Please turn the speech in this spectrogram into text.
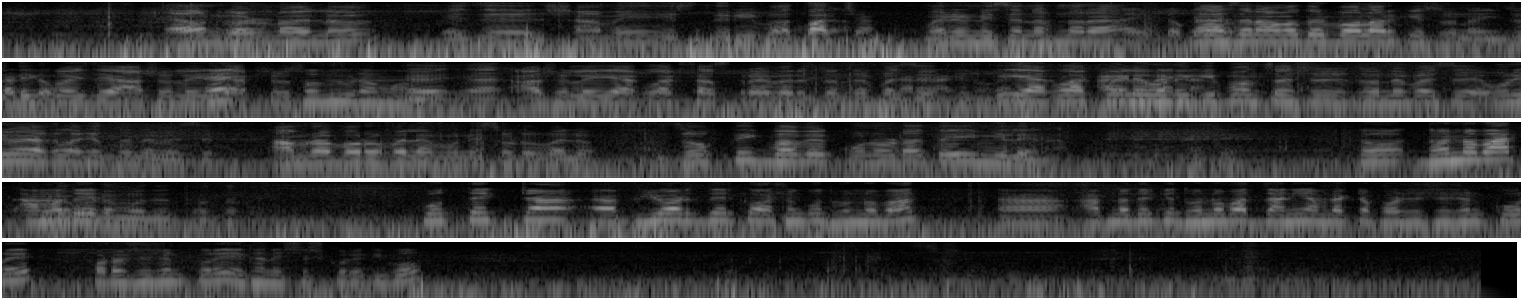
এখন ঘটনা হলো এই যে স্বামী স্ত্রী বাচ্চা। মানে নিছেন আপনারা? না স্যার আমাদের বলার কিছু নাই। যদি কই যে আসলে এই, একশো ছবি উঠামো আসলে এক লাখ সাবস্ক্রাইবারের জন্য পাইছে। এই। এক লাখ পাইলে উনি। কি পঞ্চাশের জন্য পাইছে? উনিও এক লাখের জন্য পাইছে। আমরা বড় পাইলাম উনি ছোট পাইলো। যৌক্তিক ভাবে কোনোটাতেই মিলে না। তো ধন্যবাদ আমাদের। প্রত্যেকটা ভিউয়ার্সদেরকে অসংখ্য ধন্যবাদ আহ, আপনাদেরকে ধন্যবাদ জানিয়ে আমরা একটা ফটো সেশন করে ফটো সেশন করে এখানে শেষ করে দিব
